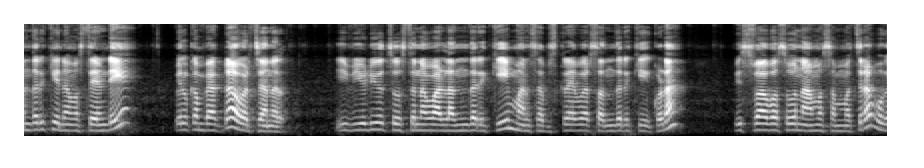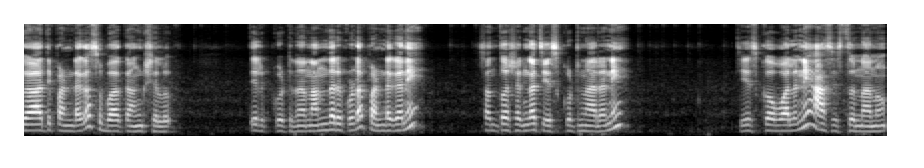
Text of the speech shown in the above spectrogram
అందరికీ నమస్తే అండి. Welcome back to our channel ఈ వీడియో చూస్తున్న వాళ్ళందరికీ మన సబ్స్క్రైబర్స్ అందరికీ కూడా విశ్వావసు నామ సంవత్సర ఉగాది పండగ శుభాకాంక్షలు తెలుపుకుంటున్నాను. అందరూ కూడా పండగని సంతోషంగా చేసుకుంటున్నారని చేసుకోవాలని ఆశిస్తున్నాను.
